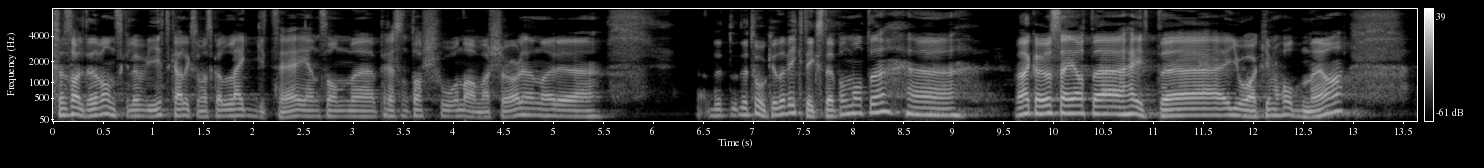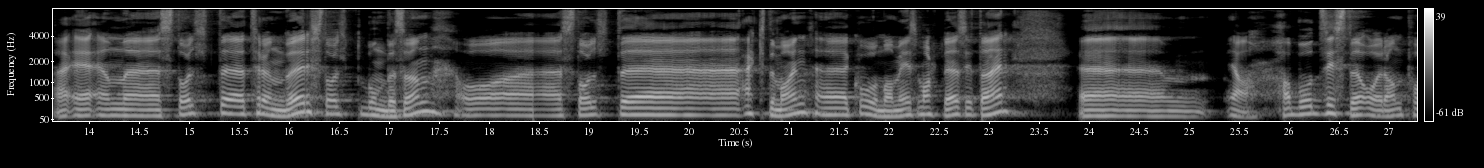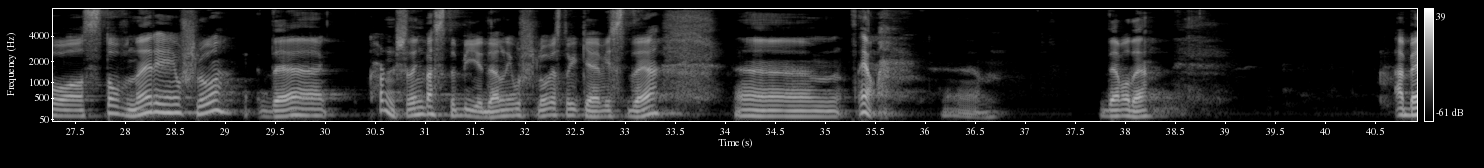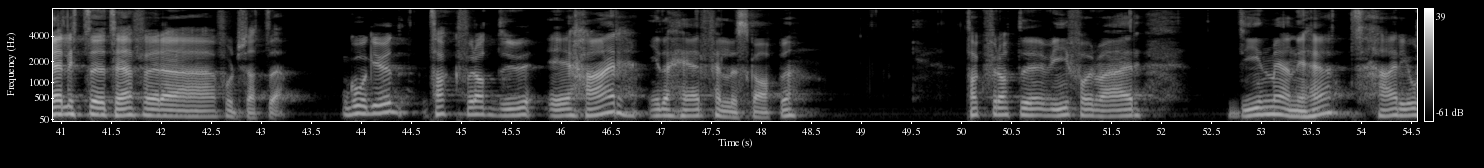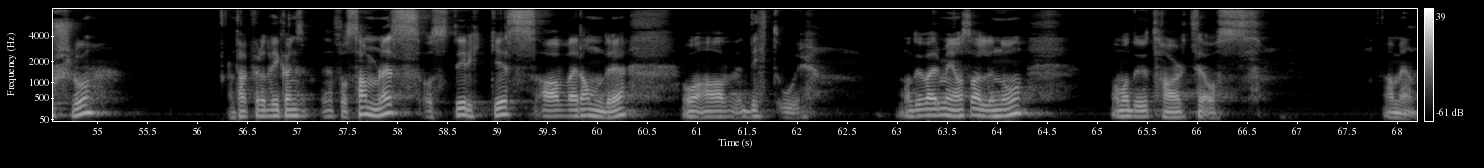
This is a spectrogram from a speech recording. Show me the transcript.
Jeg syns alltid det er vanskelig å vite hva jeg liksom skal legge til i en sånn eh, presentasjon av meg sjøl. Eh, du, tok jo det viktigste, på en måte. Eh, men jeg kan jo si at jeg heter Joakim Hodne. ja. Jeg er en eh, stolt eh, trønder, stolt bondesønn og eh, stolt eh, ektemann. kona mi, Marte, sitter her. ja, har bodd de siste årene på Stovner i Oslo. Det er kanskje den beste bydelen i Oslo, hvis dere ikke visste det. ja. det var det. Jeg ber litt til før jeg fortsetter. Gode Gud, takk for at du er her i dette fellesskapet. Takk for at eh, vi får være din menighet her i Oslo. Takk for at vi kan få samles og styrkes av hverandre og av ditt ord. Må du være med oss alle nå, og må du tale til oss. Amen.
